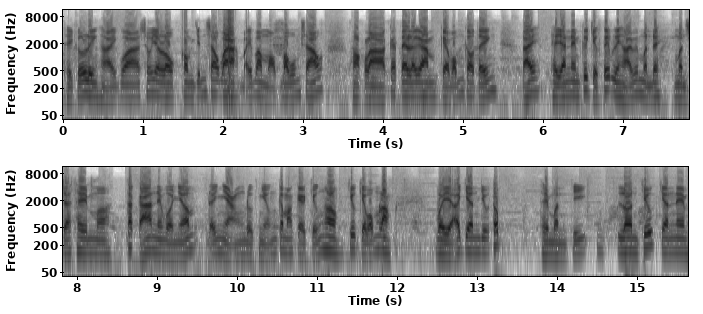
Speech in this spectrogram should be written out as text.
thì cứ liên hệ qua số Zalo 0963 731 346 hoặc là cái Telegram kèo bóng cao tiếng Đấy thì anh em cứ trực tiếp liên hệ với mình đi. Mình sẽ thêm uh, tất cả anh em vào nhóm để nhận được những cái mã kèo chuẩn hơn trước kèo bóng lăn. Vì ở trên YouTube thì mình chỉ lên trước cho anh em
